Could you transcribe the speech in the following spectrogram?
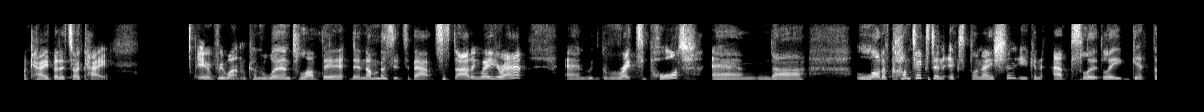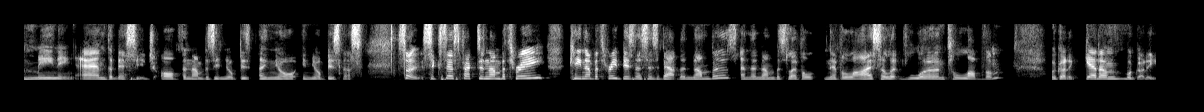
Okay. But it's okay everyone can learn to love their their numbers it's about starting where you're at and with great support and uh, lot of context and explanation, you can absolutely get the meaning and the message of the numbers in your in your in your business. So, success factor number three, key number three, business is about the numbers, and the numbers level never lie. So, let's learn to love them. We've got to get them. We've got to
